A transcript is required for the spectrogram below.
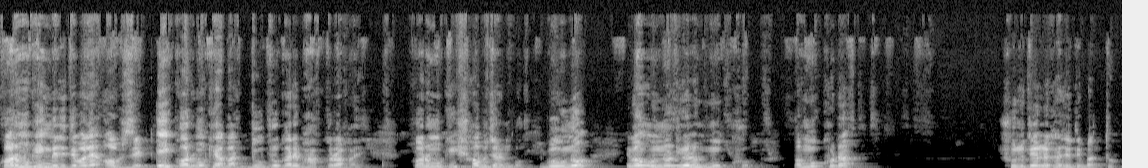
কর্মকে ইংরেজিতে বলে অবজেক্ট এই কর্মকে আবার দু প্রকারে ভাগ করা হয়। কর্ম কি সব জানব, গৌণ এবং অন্যটি হলো মুখ্য। বা মুখ্যটা শুরুতেও লেখা যেতে পারতো।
